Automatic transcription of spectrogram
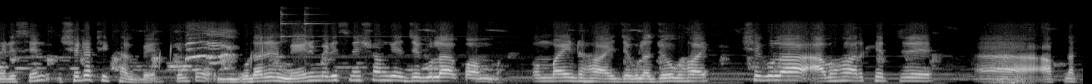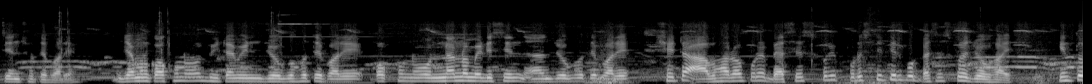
মেডিসিন সেটা ঠিক থাকবে। কিন্তু বোর্ডারের মেইন মেডিসিনের সঙ্গে যেগুলা কম কম্বাইন্ড হয়, যেগুলা যোগ হয়, সেগুলা আবহাওয়ার ক্ষেত্রে আপনার চেঞ্জ হতে পারে। যেমন কখনো ভিটামিন যোগ হতে পারে, কখনো অন্যান্য মেডিসিন যোগ হতে পারে, সেটা আবহাওয়ার উপরে ব্যাসেস করে, পরিস্থিতির উপর ব্যাসেস করে যোগ হয়। কিন্তু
